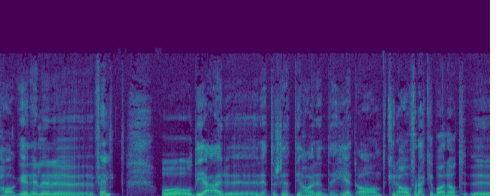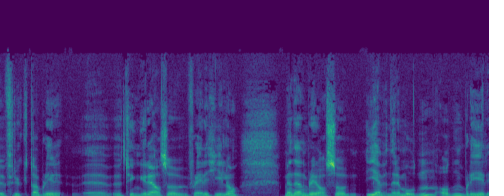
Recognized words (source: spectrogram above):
hager, eller eh, felt. Og, og, de er eh, rett og slett De har et helt annet krav. For det er ikke bare at uh, frukta blir uh, tyngre, altså flere kilo, men den blir også jevnere moden, og den blir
